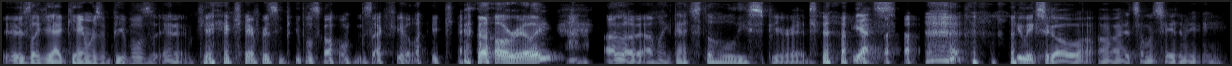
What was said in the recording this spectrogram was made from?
It was like you had cameras in people's in cameras in people's homes, I feel like. oh, really? I love it. I'm like, that's the Holy Spirit. yes. A few weeks ago, uh, I had someone say to me,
